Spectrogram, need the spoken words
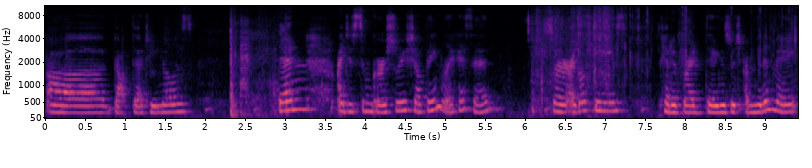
uh, about $13. Then I did some grocery shopping, like I said. So I got these pita bread things, which I'm gonna make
